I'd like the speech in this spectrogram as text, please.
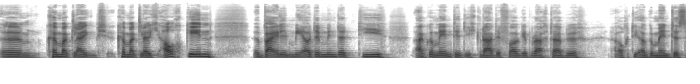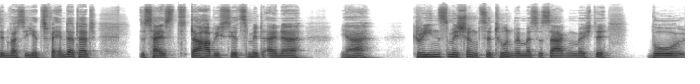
äh, können, wir gleich, können wir gleich auch gehen, weil mehr oder minder die Argumente, die ich gerade vorgebracht habe, auch die Argumente sind, was sich jetzt verändert hat. Das heißt, da habe ich es jetzt mit einer, ja, Greens-Mischung zu tun, wenn man so sagen möchte, wo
